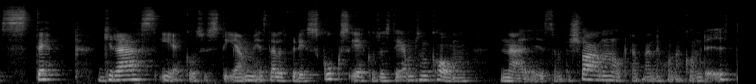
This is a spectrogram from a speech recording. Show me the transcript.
steppgräsekosystem istället för det skogsekosystem som kom när isen försvann och när människorna kom dit.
